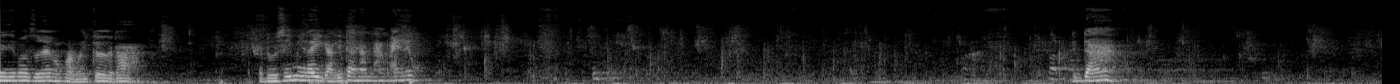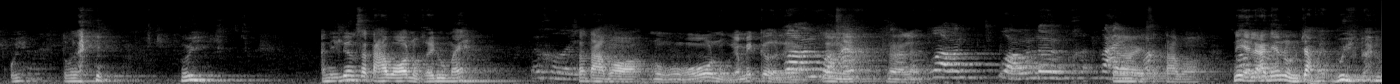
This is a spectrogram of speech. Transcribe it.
ยที่พ่อซื้อให้ของขวัญวันเกิดอะไปดูซิมีอะไรอีกอะลิบดานำทางไปเร็ว ลิบดา อุ้ย ตัวอะไร อุ้ย อันนี้เรื่องสตาร์วอลหนูเคยดูไหม ไม่เคยสตาร์วอลหนูโอ้โหหนูยังไม่เกิดเลยอะเรื่องเนี้ยนานแล้ว หัวมันหัวมันเดินไปใช่หัวสตาร์วอลนี่แล้วอันนี้หนูรู้จักไหมอุ้ยได้ดู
